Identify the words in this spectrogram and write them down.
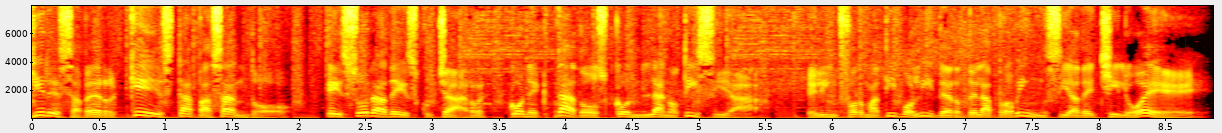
¿Quieres saber qué está pasando? Es hora de escuchar Conectados con la Noticia, el informativo líder de la provincia de Chiloé.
